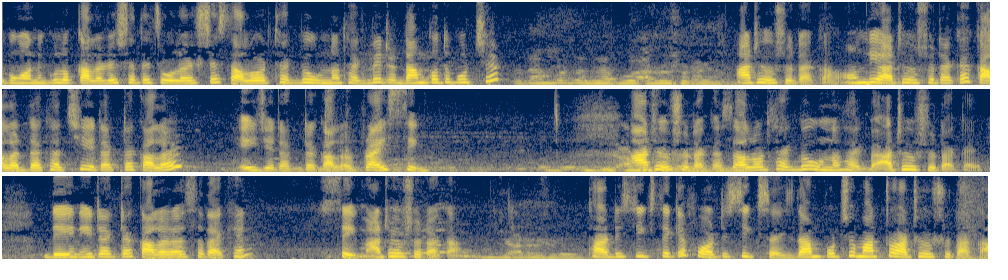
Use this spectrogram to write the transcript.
এবং অনেকগুলো কালারের সাথে চলে আসছে। সালোয়ার থাকবে উন্না থাকবে। এটার দাম কত পড়ছে? আঠেরোশো টাকা। অনলি আঠেরোশো টাকা কালার দেখাচ্ছি। এটা একটা কালার এই যেটা একটা কালার প্রাইস সেম আঠেরোশো টাকা সালোয়ার থাকবে উন্না থাকবে আঠেরোশো টাকায়। দেন এটা একটা কালার আছে দেখেন। সেম আঠেরোশো টাকা। থার্টি সিক্স থেকে ফর্টি সিক্স সাইজ দাম পড়ছে মাত্র আঠেরোশো টাকা।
